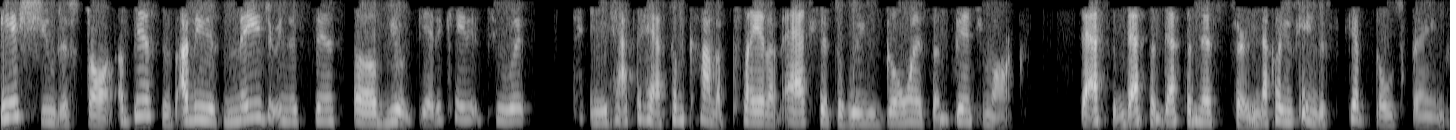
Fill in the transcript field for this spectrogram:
issue to start a business. I mean, it's major in the sense of you're dedicated to it, and you have to have some kind of plan of action to where you're going, some benchmarks. That's that's a that's a necessary. Not you can't just skip those things.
